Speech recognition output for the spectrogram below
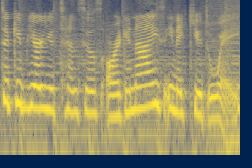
to keep your utensils organized in a cute way.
